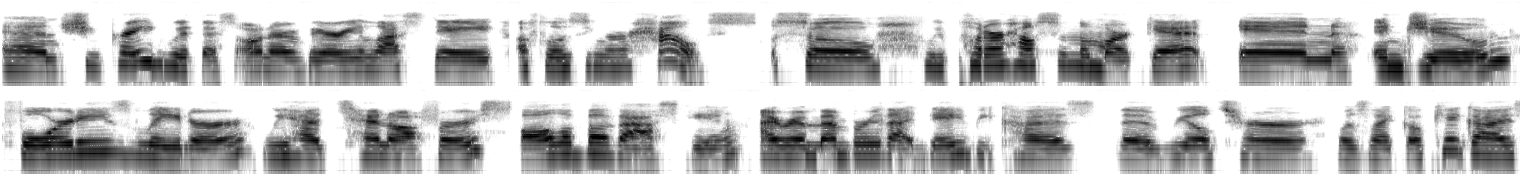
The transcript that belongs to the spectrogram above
and she prayed with us on our very last day of closing our house. So we put our house on the market in in June. Four days later, we had 10 offers, all above asking. I remember that day because the realtor was like, okay, guys,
